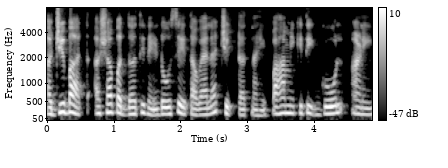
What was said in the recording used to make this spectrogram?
अजिबात अशा पद्धतीने डोसे तव्याला चिकटत नाही. पहा मी किती गोल आणि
